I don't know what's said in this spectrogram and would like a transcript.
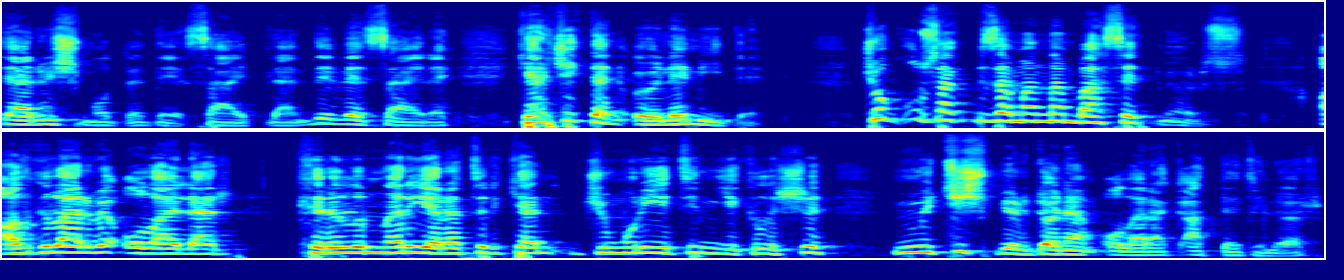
Derviş modede sahiplendi vesaire. Gerçekten öyle miydi? Çok uzak bir zamandan bahsetmiyoruz. Algılar ve olaylar kırılımları yaratırken Cumhuriyet'in yıkılışı müthiş bir dönem olarak addediliyor.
